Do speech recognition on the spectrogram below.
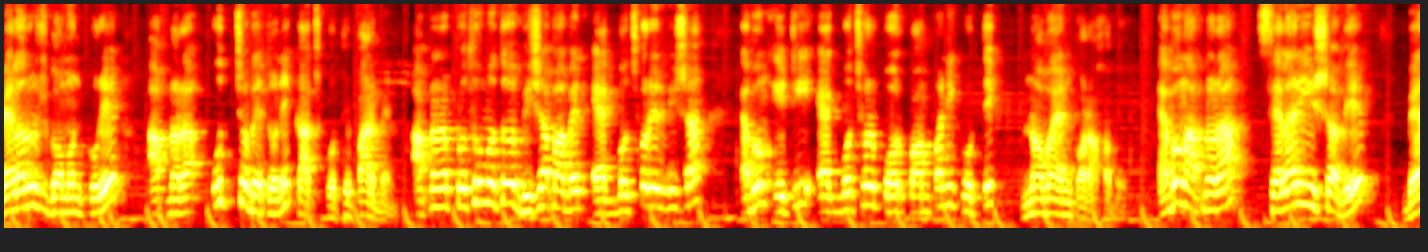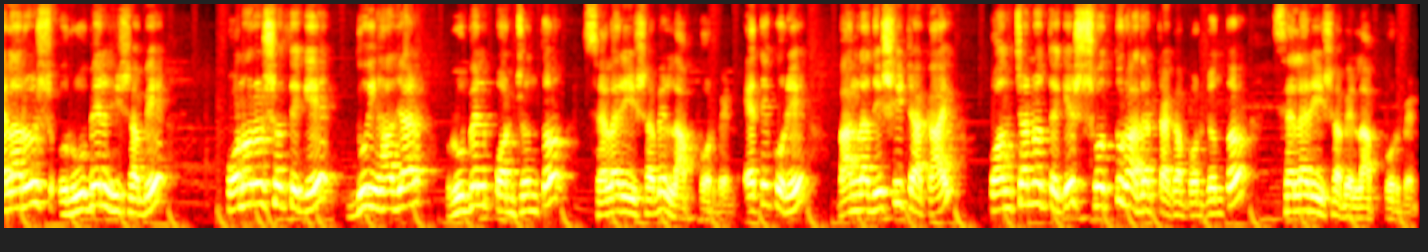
বেলারুশ গমন করে আপনারা উচ্চ বেতনে কাজ করতে পারবেন। আপনারা প্রথমত ভিসা পাবেন এক বছরের ভিসা এবং এটি এক বছর পর কোম্পানি কর্তৃক নবায়ন করা হবে। এবং আপনারা স্যালারি হিসাবে বেলারুশ রুবেল হিসাবে পনেরোশো থেকে দুই হাজার রুবেল পর্যন্ত স্যালারি হিসাবে লাভ করবেন। এতে করে বাংলাদেশি টাকায় পঞ্চান্ন থেকে সত্তর হাজার টাকা পর্যন্ত স্যালারি হিসাবে লাভ করবেন।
